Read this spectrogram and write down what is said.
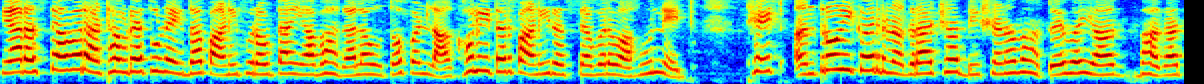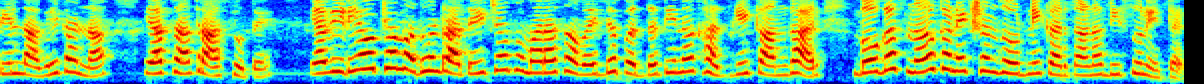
या रस्त्यावर आठवड्यातून एकदा पाणी पुरवठा या भागाला होतो पण लाखो लिटर पाणी रस्त्यावर वाहून नेट थेट अंत्रोळीकर नगराच्या दिशेनं वाहतोय व या भागातील नागरिकांना याचा त्रास होतोय. या व्हिडिओच्या मधून रात्रीच्या सुमारास अवैध पद्धतीनं खासगी कामगार बोगस नळ कनेक्शन जोडणी करताना दिसून येत आहेत.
